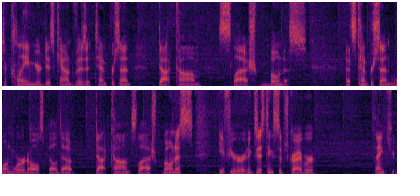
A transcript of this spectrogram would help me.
To claim your discount, visit 10%.com slash bonus. That's 10%, one word, all spelled out, dot com slash bonus. If you're an existing subscriber, thank you.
